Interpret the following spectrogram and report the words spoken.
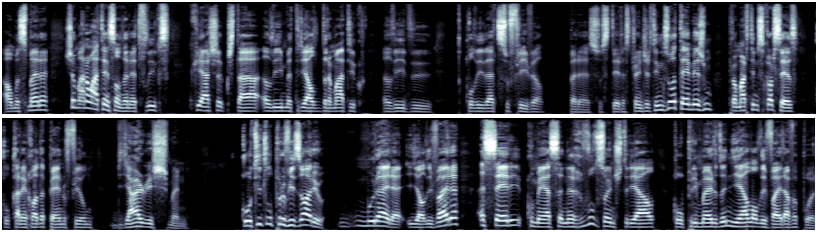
há uma semana, chamaram a atenção da Netflix, que acha que está ali material dramático, ali de, de qualidade sofrível para suceder a Stranger Things ou até mesmo para Martin Scorsese colocar em rodapé no filme The Irishman. Com o título provisório Moreira e Oliveira, a série começa na Revolução Industrial com o primeiro Daniel Oliveira a vapor.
